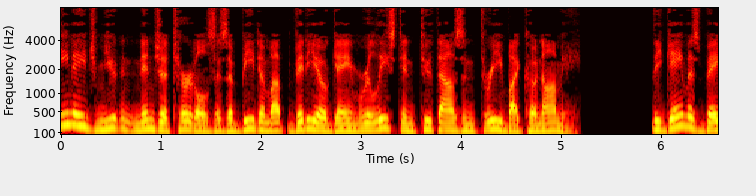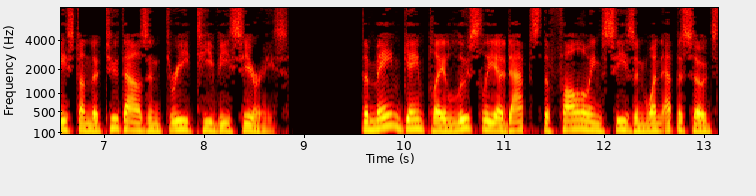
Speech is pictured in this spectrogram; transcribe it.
Teenage Mutant Ninja Turtles is a beat-em-up video game released in 2003 by Konami. The game is based on the 2003 TV series. The main gameplay loosely adapts the following Season 1 episodes,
